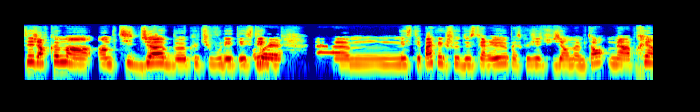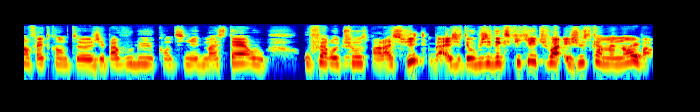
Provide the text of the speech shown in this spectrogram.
tu sais, genre comme un, un, petit job que tu voulais tester. Mais c'était pas quelque chose de sérieux parce que j'étudiais en même temps. Mais après, en fait, quand j'ai pas voulu continuer de master ou, ou faire autre chose par la suite, bah, j'étais obligée d'expliquer, tu et jusqu'à maintenant, bah,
